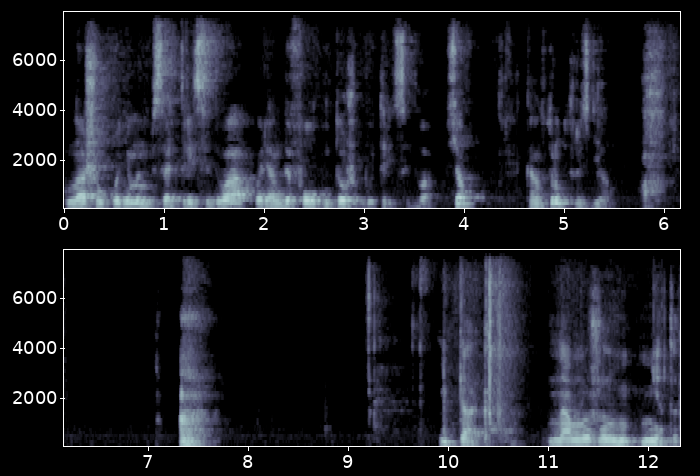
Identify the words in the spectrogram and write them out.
в нашем коде мы написали 32, вариант дефолтный тоже будет 32. Все, конструктор сделан. Итак, нам нужен метод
